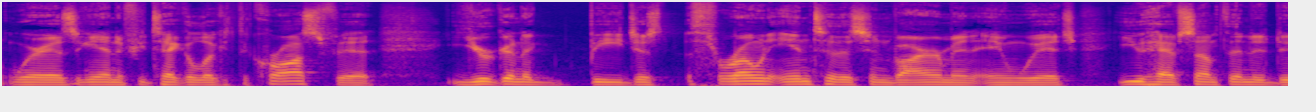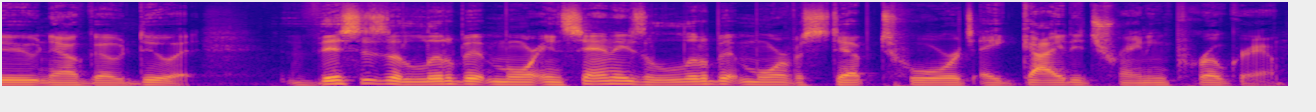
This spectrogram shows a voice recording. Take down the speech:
Whereas, again, if you take a look at the CrossFit, you're going to be just thrown into this environment in which you have something to do, now go do it. This is a little bit more, Insanity is a little bit more of a step towards a guided training program.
